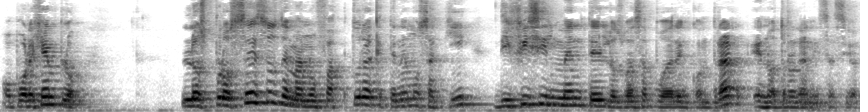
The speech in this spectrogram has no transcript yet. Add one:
O por ejemplo, los procesos de manufactura que tenemos aquí difícilmente los vas a poder encontrar en otra organización.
